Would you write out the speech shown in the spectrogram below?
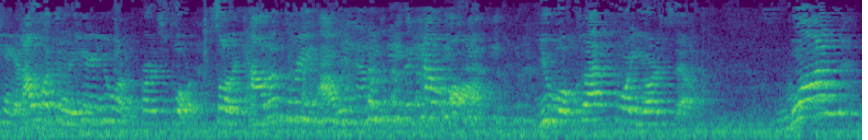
can. I want them to hear you on the first floor. So on the count of three, I will have the count off. You will clap for yourself. One,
